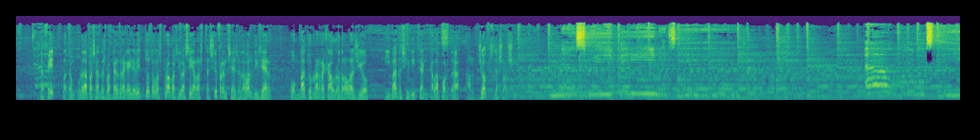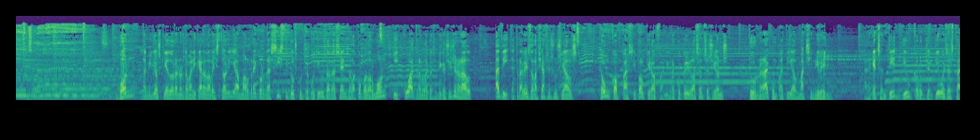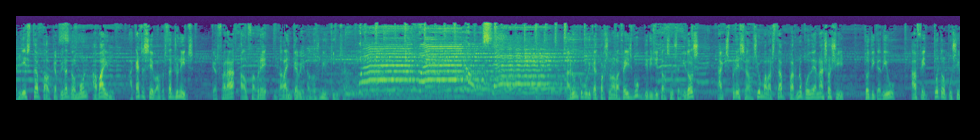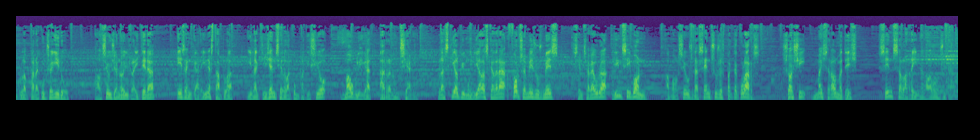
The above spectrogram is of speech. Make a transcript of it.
De fet, la temporada passada es va perdre gairebé totes les proves i va ser a l'estació francesa de Val d'Isère on va tornar a recaure de la lesió i va decidir tancar la porta als Jocs de Sochi. Bon, la millor esquiadora nord-americana de la història amb el rècord de 6 títols consecutius de descens a la Copa del Món i 4 en la classificació general, ha dit a través de les xarxes socials que un cop passi pel quiròfan i recuperi les sensacions, tornarà a competir al màxim nivell. En aquest sentit, diu que l'objectiu és estar llesta pel Campionat del Món a Vail, a casa seva, als Estats Units, que es farà al febrer de l'any que ve, del 2015. When, when all said En un comunicat personal a Facebook, dirigit als seus seguidors, expressa el seu malestar per no poder anar a Sochi, tot i que diu ha fet tot el possible per aconseguir-ho. El seu genoll, reitera, és encara inestable i l'exigència de la competició m'ha obligat a renunciar-hi. L'esquí alpí mundial es quedarà força mesos més sense veure Lindsey Vonn, amb els seus descensos espectaculars. Sochi mai serà el mateix sense la reina de la velocitat.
